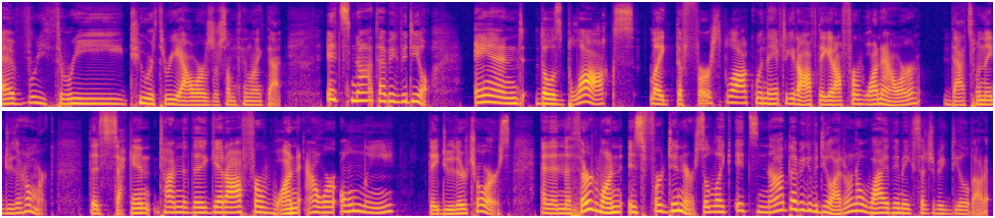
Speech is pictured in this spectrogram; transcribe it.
every three, two or three hours or something like that. It's not that big of a deal. And those blocks, like the first block when they have to get off, they get off for one hour. That's when they do their homework. The second time that they get off for one hour only, they do their chores. And then the third one is for dinner. So, like, it's not that big of a deal. I don't know why they make such a big deal about it.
